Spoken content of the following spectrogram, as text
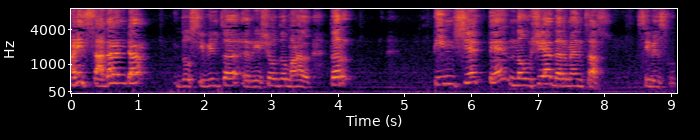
आणि साधारणतः जो सिबिलचा रेशो जो म्हणाल तर तीनशे ते नऊशे या दरम्यानचा सिबिल स्कोर.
